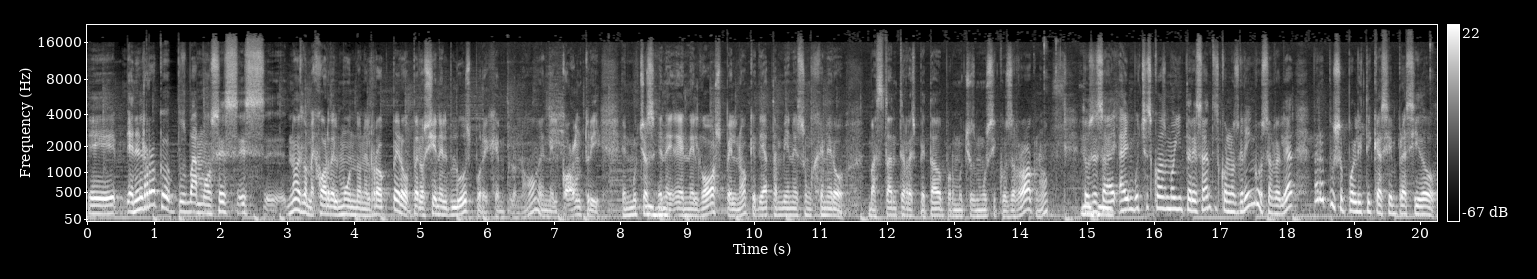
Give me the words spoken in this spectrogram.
eh, en el rock, pues vamos, es, es, no es lo mejor del mundo en el rock, pero, pero sí en el blues, por ejemplo, ¿no? En el country, en muchos, en, el, en, el, gospel, ¿no? Que ya también es un género bastante respetado por muchos músicos de rock, ¿no? Entonces hay, hay muchas cosas muy interesantes con los gringos, en realidad pero pues su política siempre ha sido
